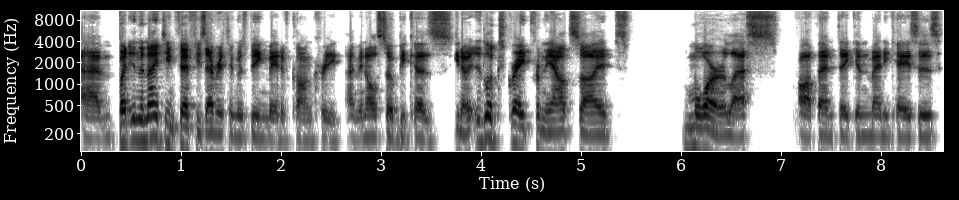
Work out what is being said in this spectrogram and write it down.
um, but in the 1950s, everything was being made of concrete. I mean, also because you know it looks great from the outside, more or less authentic in many cases,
